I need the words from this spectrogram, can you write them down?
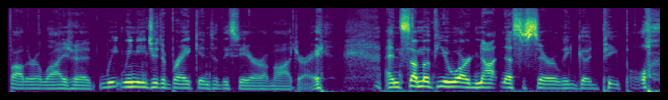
Father Elijah, we, we need you to break into the Sierra Madre, and some of you are not necessarily good people.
